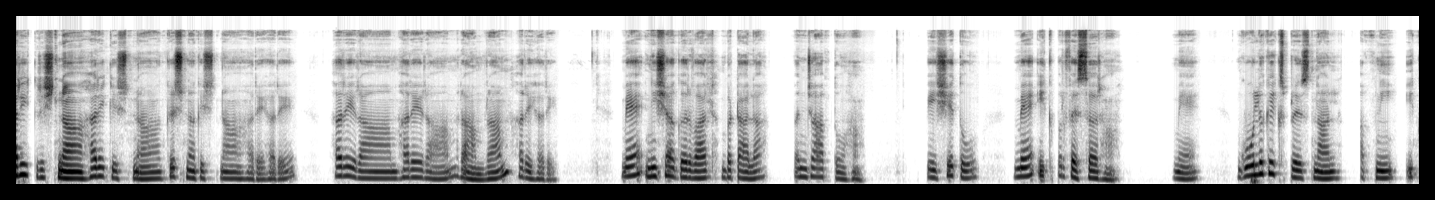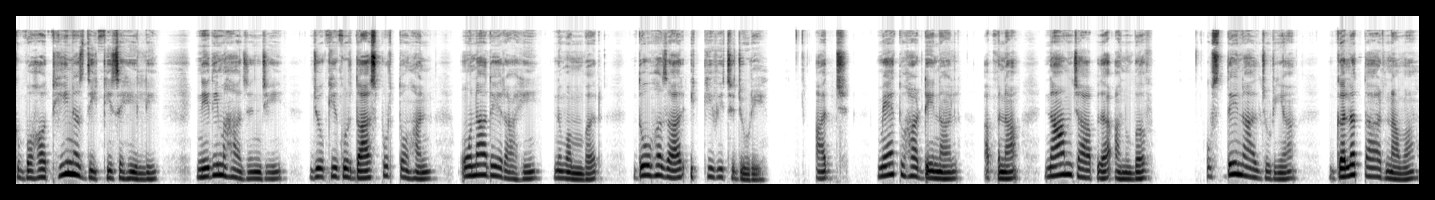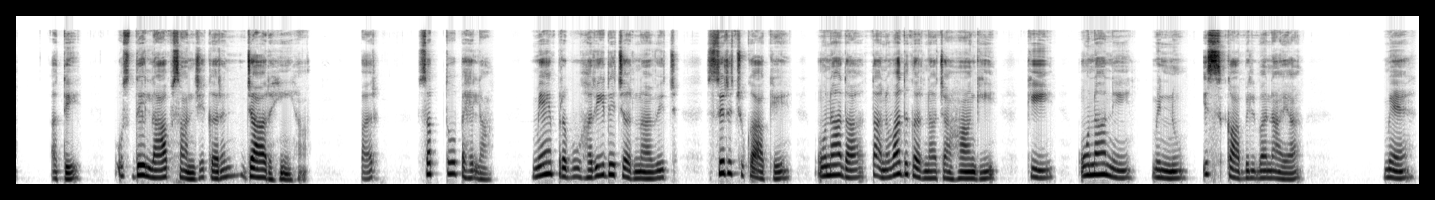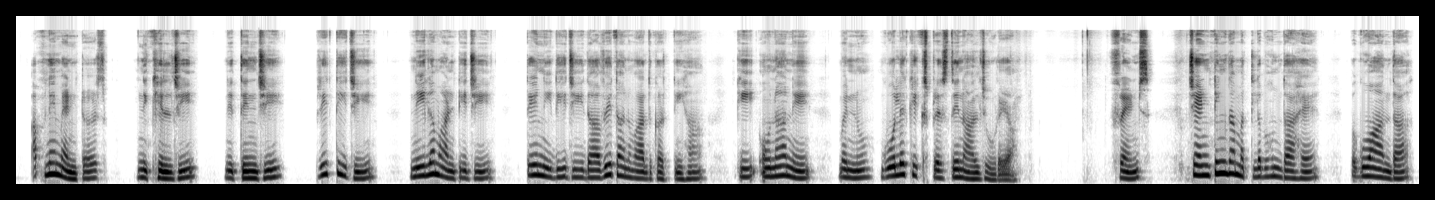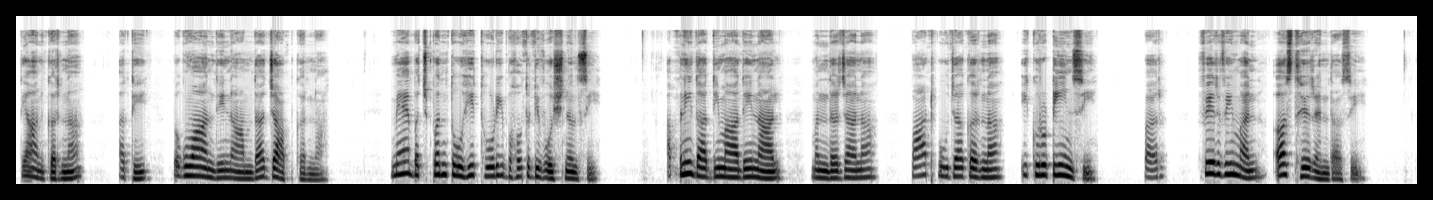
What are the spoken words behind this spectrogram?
ਹਰੇ ਕ੍ਰਿਸ਼ਨਾ ਹਰੇ ਕ੍ਰਿਸ਼ਨਾ ਕ੍ਰਿਸ਼ਨਾ ਕ੍ਰਿਸ਼ਨਾ, ਹਰੇ ਹਰੇ ਹਰੇ ਰਾਮ ਹਰੇ ਰਾਮ ਰਾਮ ਰਾਮ, ਹਰੇ ਹਰੇ। ਮੈਂ ਨਿਸ਼ਾ ਅਗਰਵਾਲ, ਬਟਾਲਾ, ਪੰਜਾਬ ਤੋਂ ਹਾਂ। ਪੇਸ਼ੇ ਤੋਂ ਮੈਂ ਇੱਕ ਪ੍ਰੋਫੈਸਰ ਹਾਂ। ਮੈਂ ਗੋਲਕ ਐਕਸਪ੍ਰੈਸ ਨਾਲ ਆਪਣੀ ਇੱਕ ਬਹੁਤ ਹੀ ਨਜ਼ਦੀਕੀ ਸਹੇਲੀ ਨਿਧੀ ਮਹਾਜਨ ਜੀ, ਜੋ ਕਿ ਗੁਰਦਾਸਪੁਰ ਤੋਂ ਹਨ, ਉਹਨਾਂ ਦੇ ਰਾਹੀਂ ਨਵੰਬਰ 2021 ਵਿੱਚ ਜੁੜੇ। ਅੱਜ ਮੈਂ ਤੁਹਾਡੇ ਨਾਲ ਆਪਣਾ ਨਾਮ ਜਾਪ ਦਾ ਅਨੁਭਵ ਉਸ ਦੇ ਨਾਲ ਜੁੜੀਆਂ ਗਲਤ ਧਾਰਨਾਵਾਂ ਅਤੇ ਉਸ ਦੇ ਲਾਭ ਸਾਂਝੇ ਕਰਨ ਜਾ ਰਹੀ ਹਾਂ। ਪਰ ਸਭ ਤੋਂ ਪਹਿਲਾਂ ਮੈਂ ਪ੍ਰਭੂ ਹਰੀ ਦੇ ਚਰਨਾਂ ਵਿੱਚ ਸਿਰ ਝੁਕਾ ਕੇ ਉਹਨਾਂ ਦਾ ਧੰਨਵਾਦ ਕਰਨਾ ਚਾਹਾਂਗੀ ਕਿ ਉਹਨਾਂ ਨੇ ਮੈਨੂੰ ਇਸ ਕਾਬਿਲ ਬਣਾਇਆ। ਮੈਂ ਆਪਣੇ ਮੈਂਟਰਸ ਨikhil ਜੀ, ਨਿਤਿਨ ਜੀ ਪ੍ਰੀਤੀ ਜੀ, ਨੀਲਮ ਆਂਟੀ ਜੀ ਤੇ ਨਿਧੀ ਜੀ ਦਾ ਵੀ ਧੰਨਵਾਦ ਕਰਦੀ ਹਾਂ ਕਿ ਉਹਨਾਂ ਨੇ ਮੈਨੂੰ ਗੋਲਕ ਐਕਸਪ੍ਰੈਸ ਦੇ ਨਾਲ ਜੋੜਿਆ। ਫਰੈਂਡਸ, ਚੈਂਟਿੰਗ ਦਾ ਮਤਲਬ ਹੁੰਦਾ ਹੈ ਭਗਵਾਨ ਦਾ ਧਿਆਨ ਕਰਨਾ ਅਤੇ ਭਗਵਾਨ ਦੇ ਨਾਮ ਦਾ ਜਾਪ ਕਰਨਾ। ਮੈਂ ਬਚਪਨ ਤੋਂ ਹੀ ਥੋੜੀ ਬਹੁਤ ਡਿਵੋਸ਼ਨਲ ਸੀ। ਆਪਣੀ ਦਾਦੀ ਮਾਂ ਦੇ ਨਾਲ ਮੰਦਰ ਜਾਣਾ, ਪਾਠ ਪੂਜਾ ਕਰਨਾ ਇੱਕ ਰੁਟੀਨ ਸੀ। ਪਰ ਫਿਰ ਵੀ ਮਨ ਅਸਥਿਰ ਰਹਿੰਦਾ ਸੀ।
